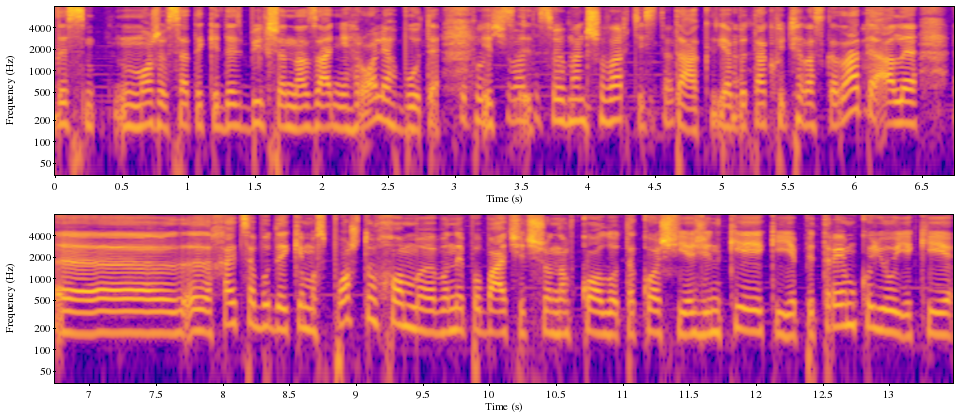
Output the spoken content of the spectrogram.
Десь може все-таки десь більше на задніх ролях бути. І відчувати свою меншу вартість, так? Так, я би так хотіла сказати, але е, е, хай це буде якимось поштовхом. е, Вони побачать, що навколо також є жінки, які є підтримкою, які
